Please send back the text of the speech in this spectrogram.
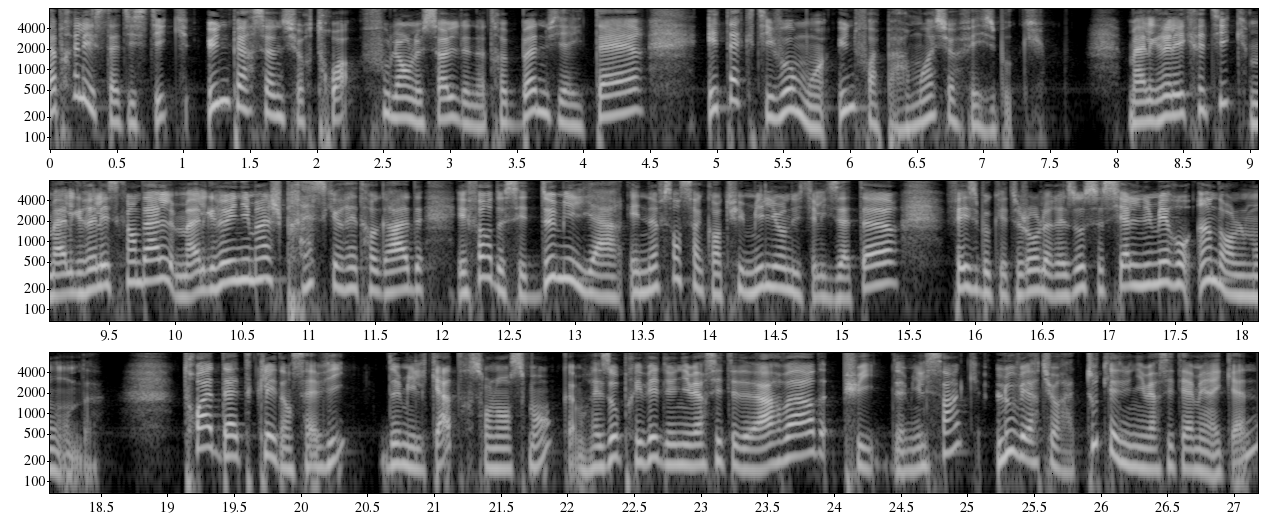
D'après les statistiques, une personne sur trois foulant le sol de notre bonne vieille Terre est active au moins une fois par mois sur Facebook. Malgré les critiques, malgré les scandales, malgré une image presque rétrograde et fort de ses 2 milliards et 958 millions d'utilisateurs, Facebook est toujours le réseau social numéro un dans le monde. Trois dates clés dans sa vie. 2004, son lancement comme réseau privé de l'université de Harvard, puis 2005, l'ouverture à toutes les universités américaines,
